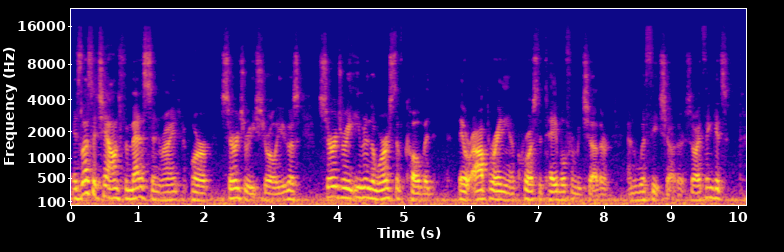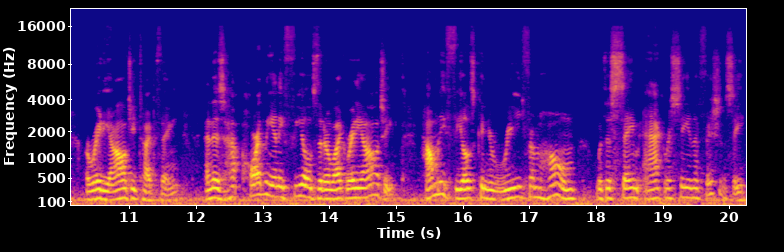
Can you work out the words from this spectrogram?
It's less a challenge for medicine, right? Or surgery, surely, because surgery, even in the worst of COVID, they were operating across the table from each other and with each other. So I think it's a radiology type thing, and there's hardly any fields that are like radiology. How many fields can you read from home with the same accuracy and efficiency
